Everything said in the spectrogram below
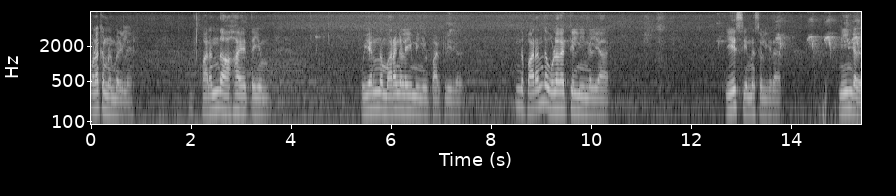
வணக்கம் நண்பர்களே. பரந்த ஆகாயத்தையும் உயர்ந்த மரங்களையும் நீங்கள் பார்க்கிறீர்கள். இந்த பரந்த உலகத்தில் நீங்கள் யார்? இயேசு என்ன சொல்கிறார்? நீங்கள்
